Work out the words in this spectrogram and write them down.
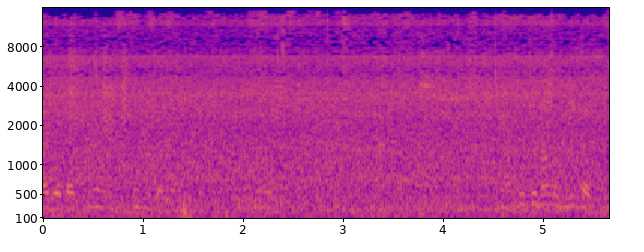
आवाज़ आता कि मैं क्यों निकल रहा हूँ आपको तो ना उम्मीद आती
